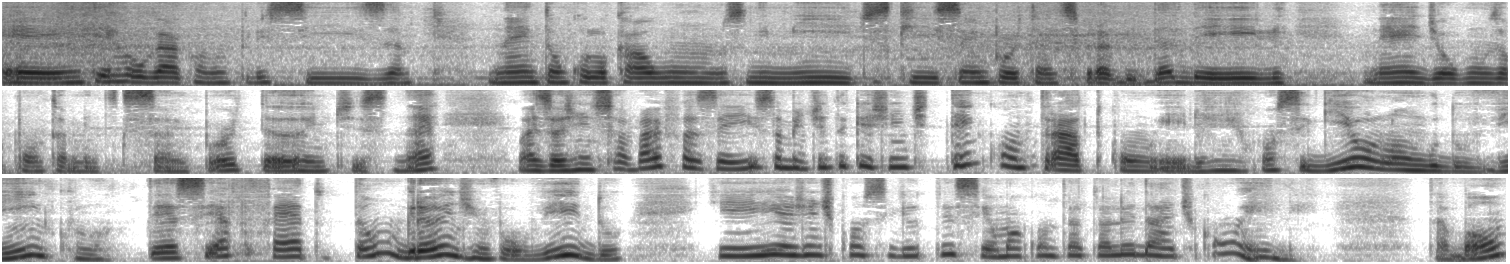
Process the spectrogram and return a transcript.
é, interrogar quando precisa, né? Então colocar alguns limites que são importantes para a vida dele, né? De alguns apontamentos que são importantes, né? Mas a gente só vai fazer isso à medida que a gente tem contrato com ele, a gente conseguir ao longo do vínculo ter esse afeto tão grande envolvido que a gente conseguiu tecer uma contratualidade com ele tá bom?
